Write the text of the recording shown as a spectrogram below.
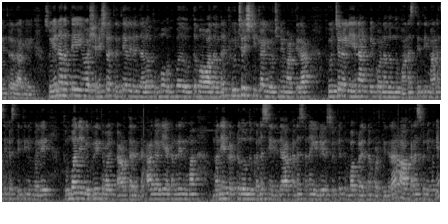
ಮಿತ್ರರಾಗ್ಲಿ. ಸೊ ಏನಾಗುತ್ತೆ, ಇವಾಗ ಶನಿಶ್ಚರ ತೃತೀಯದಲ್ಲಿದ್ದಾಗ ತುಂಬಾ ಉದ್ಭ, ಉತ್ತಮವಾದ ಅಂದ್ರೆ ಫ್ಯೂಚರಿಸ್ಟಿಕ್ ಆಗಿ ಯೋಚನೆ ಮಾಡ್ತೀರಾ? ಫ್ಯೂಚರ್ ಅಲ್ಲಿ ಏನಾಗಬೇಕು ಅನ್ನೋದೊಂದು ಮನಸ್ಥಿತಿ, ಮಾನಸಿಕ ಸ್ಥಿತಿ ನಿಮ್ಮಲ್ಲಿ ತುಂಬಾನೇ ವಿಪರೀತವಾಗಿ ಕಾಣ್ತಾ ಇರುತ್ತೆ. ಹಾಗಾಗಿ ಯಾಕಂದ್ರೆ ನಿಮ್ಮ ಮನೆ ಕಟ್ಟೋದು ಒಂದು ಕನಸು ಏನಿದೆ, ಆ ಕನಸನ್ನ ಈಡೇರಿಸೋಕೆ ತುಂಬಾ ಪ್ರಯತ್ನ ಪಡ್ತಿದ್ದೀರಾ? ಆ ಕನಸು ನಿಮಗೆ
